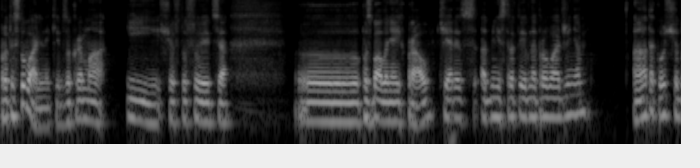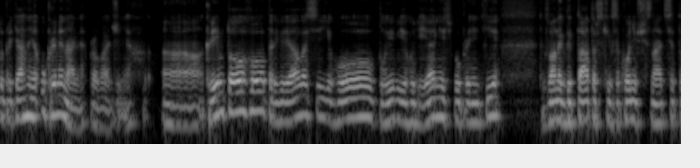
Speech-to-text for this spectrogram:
протестувальників, зокрема, і що стосується е, позбавлення їх прав через адміністративне провадження. А також щодо притягнення у кримінальних провадженнях. Крім того, перевірялася його вплив, його діяльність у прийнятті так званих диктаторських законів 16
